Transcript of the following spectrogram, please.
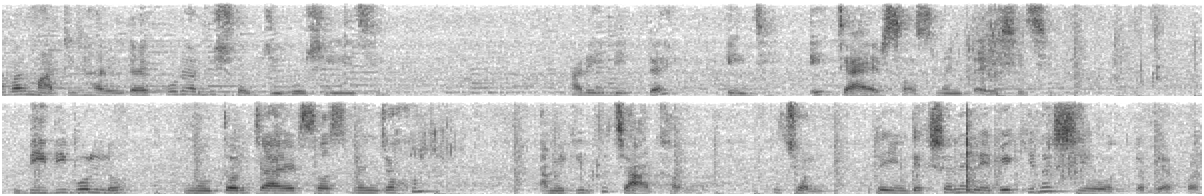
আবার মাটির হাঁড়িটায় করে আমি সবজি বসিয়েছি। আর এই দিকটায় এই যে, এই চায়ের সসম্যানটা এসেছে। দিদি বলল, নূতন চায়ের সসপ্যান যখন, আমি কিন্তু চা খাব। তো চলো, এটা ইন্ডাকশানে নেবে কি না, সেও একটা ব্যাপার।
